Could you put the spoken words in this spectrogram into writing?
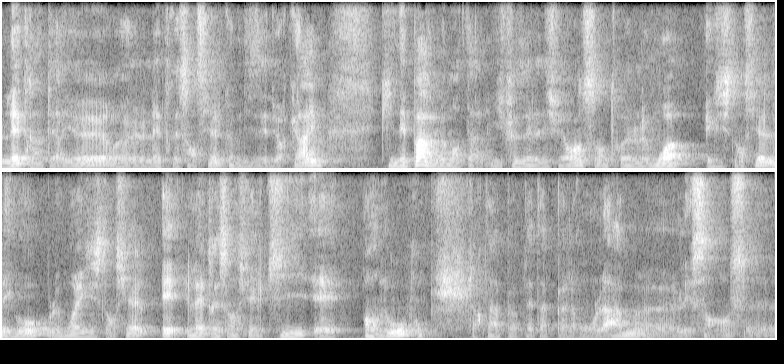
l'être intérieur, euh, l'être essentiel, comme disait Durkheim, qui n'est pas le mental. Il faisait la différence entre le moi existentiel, l'ego, le moi existentiel, et l'être essentiel, qui est en nous, certains peut-être appelleront l'âme, euh, l'essence, euh,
